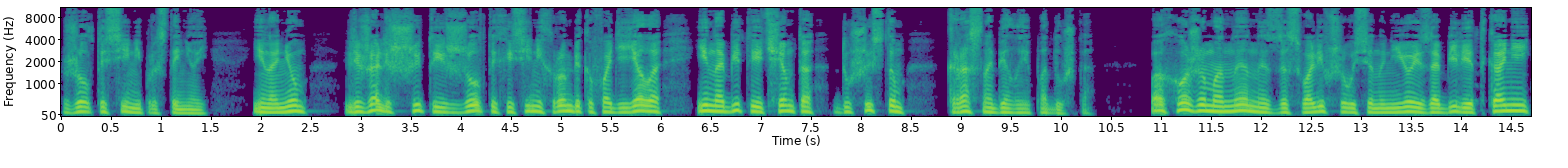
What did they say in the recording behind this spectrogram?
желто-синей простыней, и на нем лежали сшитые из желтых и синих ромбиков одеяла и набитые чем-то душистым красно-белая подушка. Похоже, Манен из-за свалившегося на нее изобилия тканей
